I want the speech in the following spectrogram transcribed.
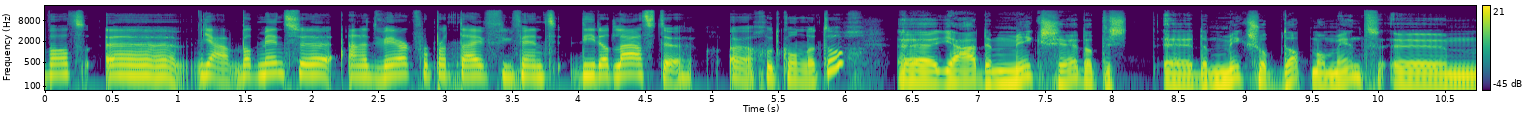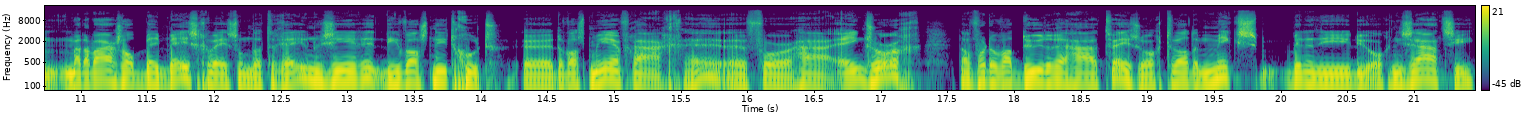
wat, uh, ja, wat mensen aan het werk voor Partij Vivent die dat laatste uh, goed konden, toch? ja, de mix, hè, dat is uh, de mix op dat moment, um, maar daar waren ze al mee bezig geweest om dat te realiseren, die was niet goed. Uh, er was meer vraag hè, uh, voor H1-zorg dan voor de wat duurdere H2-zorg. Terwijl de mix binnen die, die organisatie,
